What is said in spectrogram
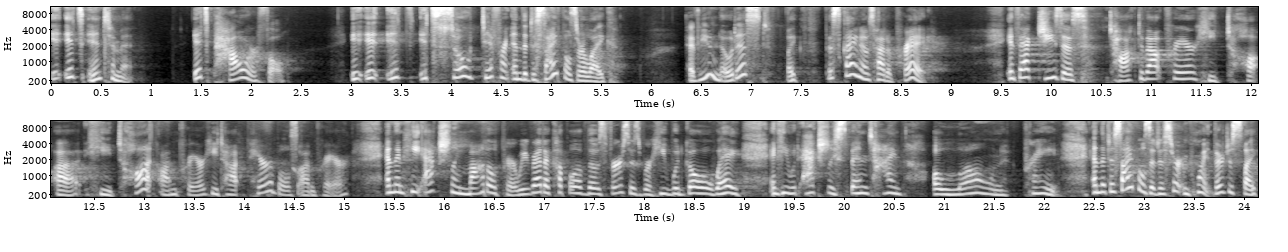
it's intimate, it's powerful, it, it, it, it's so different. And the disciples are like, Have you noticed? Like, this guy knows how to pray. In fact, Jesus talked about prayer. He taught, uh, he taught on prayer. He taught parables on prayer. And then he actually modeled prayer. We read a couple of those verses where he would go away and he would actually spend time alone praying. And the disciples, at a certain point, they're just like,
